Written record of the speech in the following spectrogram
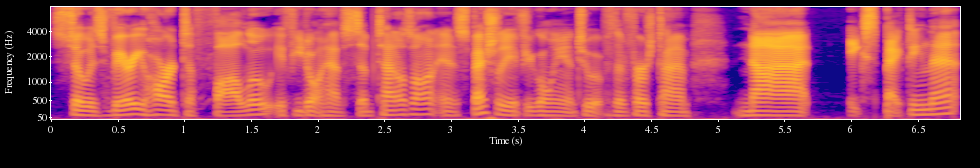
so it's very hard to follow if you don't have subtitles on, and especially if you're going into it for the first time, not expecting that,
